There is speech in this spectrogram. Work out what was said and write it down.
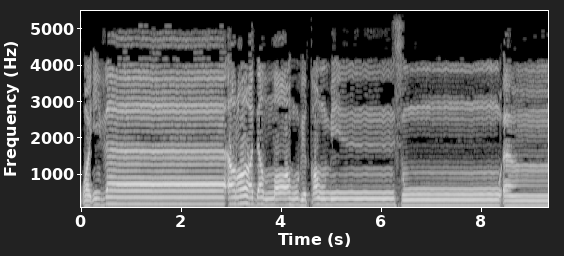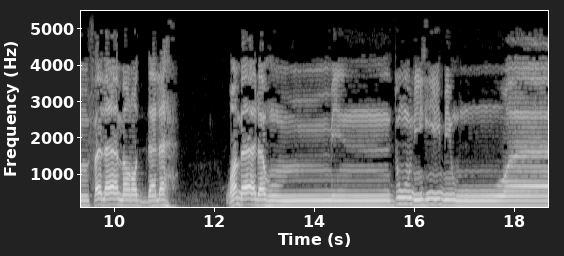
واذا اراد الله بقوم سوءا فلا مرد له وما لهم من دونه من وال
